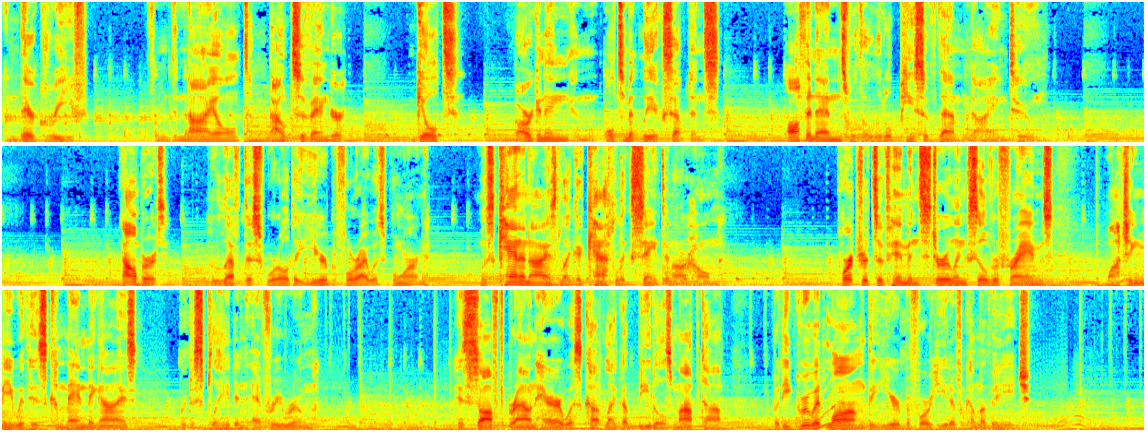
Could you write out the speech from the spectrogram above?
And their grief, from denial to bouts of anger, guilt, bargaining, and ultimately acceptance, often ends with a little piece of them dying too. Albert, who left this world a year before I was born, was canonized like a Catholic saint in our home. Portraits of him in sterling silver frames, watching me with his commanding eyes, were displayed in every room. His soft brown hair was cut like a Beatles mop top, but he grew it long the year before he'd have come of age.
